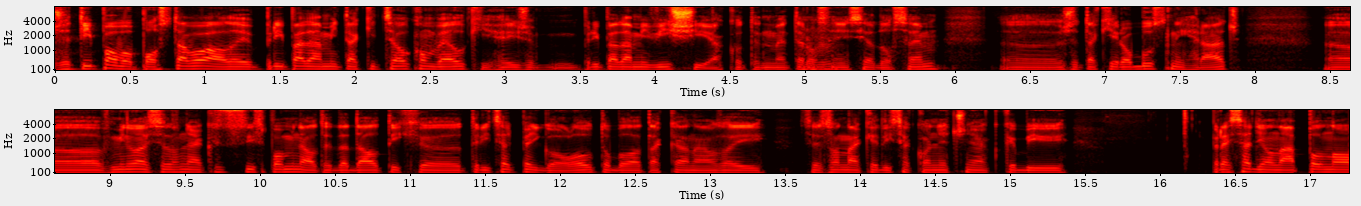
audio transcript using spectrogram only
že typovo postavo, ale prípada mi taký celkom veľký, hej, že prípada mi vyšší ako ten 1,88 m, mm-hmm. že taký robustný hráč. Uh, v minulej sezóne, ako si spomínal, teda dal tých 35 gólov, to bola taká naozaj sezóna, kedy sa konečne ako keby presadil naplno,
